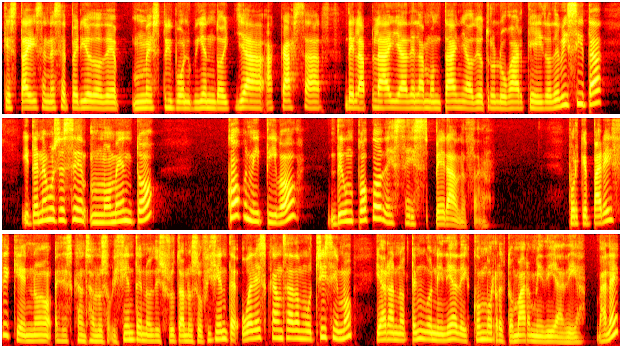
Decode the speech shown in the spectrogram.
que estáis en ese periodo de me estoy volviendo ya a casa de la playa, de la montaña o de otro lugar que he ido de visita, y tenemos ese momento cognitivo de un poco desesperanza. Porque parece que no he descansado lo suficiente, no he disfrutado lo suficiente, o he descansado muchísimo y ahora no tengo ni idea de cómo retomar mi día a día, ¿vale?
